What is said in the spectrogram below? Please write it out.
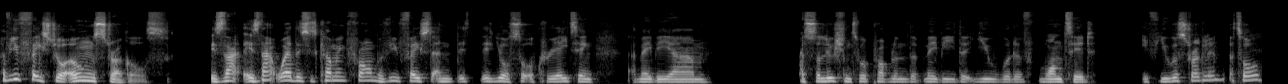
have you faced your own struggles? Is that is that where this is coming from? Have you faced and you're sort of creating uh, maybe um, a solution to a problem that maybe that you would have wanted if you were struggling at all?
